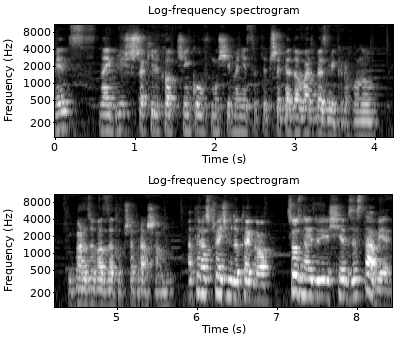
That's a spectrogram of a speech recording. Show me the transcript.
więc najbliższe kilka odcinków musimy niestety przebiadować bez mikrofonu i bardzo Was za to przepraszam. A teraz przejdźmy do tego, co znajduje się w zestawie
